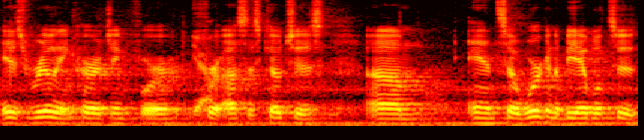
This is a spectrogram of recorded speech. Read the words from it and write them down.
is really encouraging for Yeah. for us as coaches. Um, and so we're going to be able to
